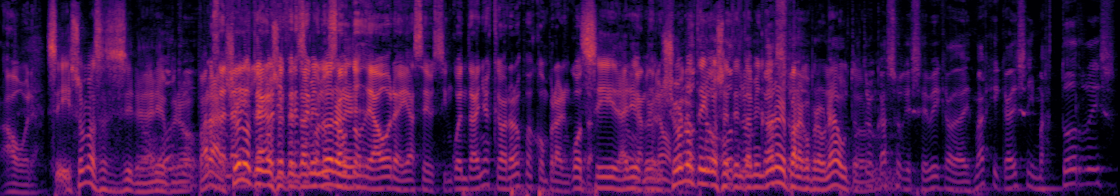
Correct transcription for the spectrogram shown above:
ahora. Sí, son más accesibles, Darío, pero pará, O sea, yo la- no tengo gran 70 diferencia mil con los dólares. autos de ahora y hace 50 años que ahora los puedes comprar en cuota. Sí, Darío, pero no, yo no tengo Otro- 70 mil dólares para comprar un auto. Otro caso que se ve cada vez más que cada vez hay más torres,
